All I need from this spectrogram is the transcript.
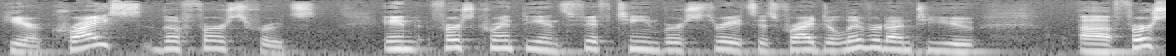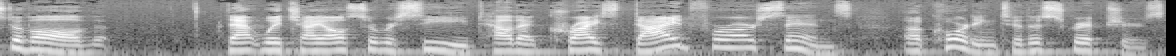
here. Christ the firstfruits. In 1 Corinthians 15, verse 3, it says, For I delivered unto you, uh, first of all, that which I also received, how that Christ died for our sins according to the Scriptures,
